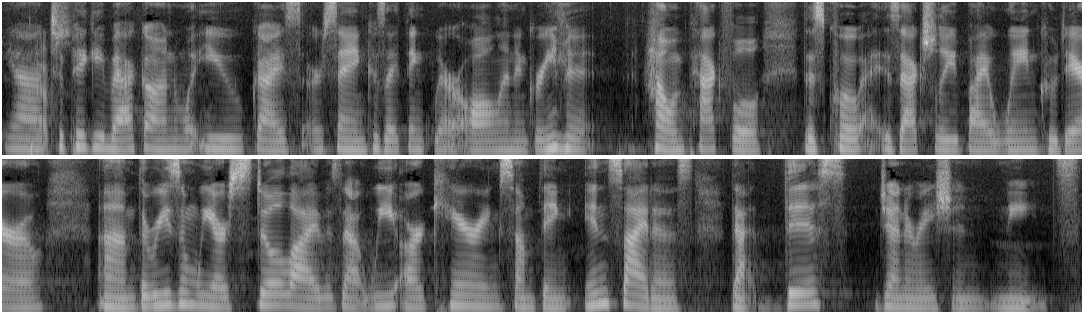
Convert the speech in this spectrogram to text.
Yeah, Absolutely. to piggyback on what you guys are saying, because I think we're all in agreement how impactful this quote is actually by Wayne Cordeiro. Um, the reason we are still alive is that we are carrying something inside us that this generation needs.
